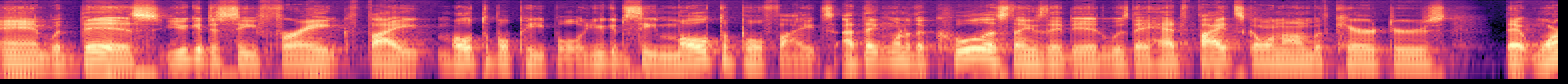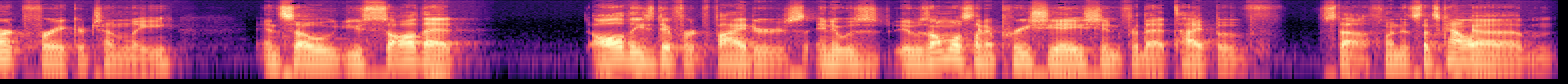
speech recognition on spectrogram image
And with this, you get to see Frank fight multiple people. You get to see multiple fights. I think one of the coolest things they did was they had fights going on with characters that weren't Frank or Chun Li. And so you saw that all these different fighters, and it was it was almost an appreciation for that type of stuff. And it's it's kind of um,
